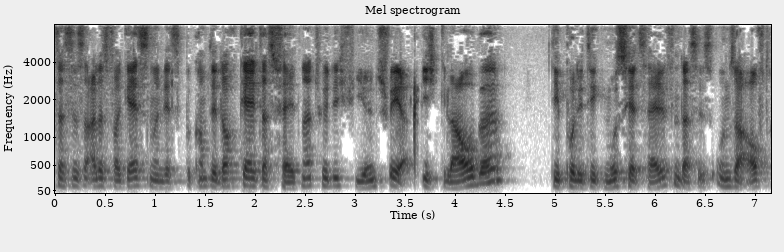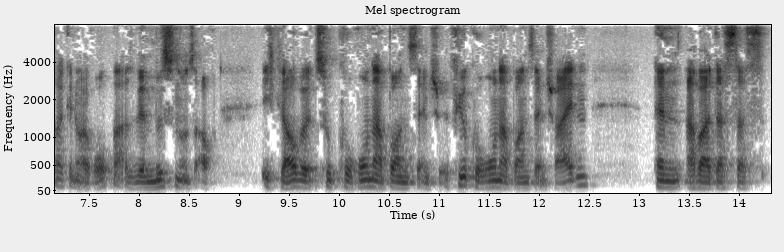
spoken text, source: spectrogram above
das ist alles vergessen und jetzt bekommt ihr doch Geld, das fällt natürlich vielen schwer. Ich glaube, die Politik muss jetzt helfen. Das ist unser Auftrag in Europa. Also wir müssen uns auch, ich glaube, zu Corona-Bonds, für Corona-Bonds entscheiden. Ähm, aber dass das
